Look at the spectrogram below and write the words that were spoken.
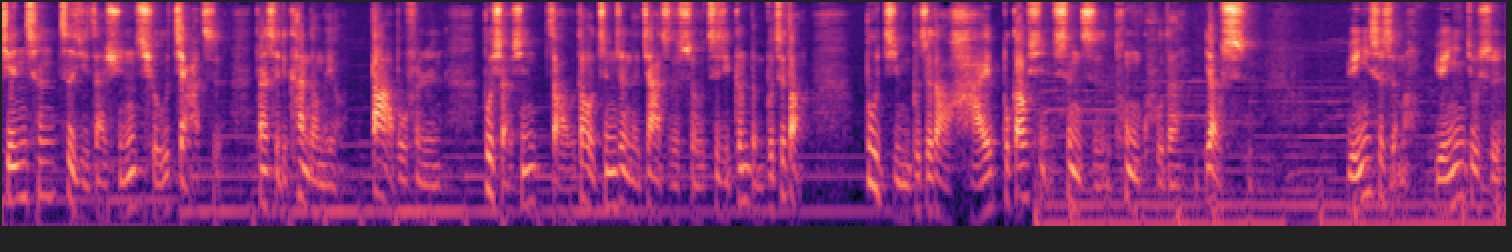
坚称自己在寻求价值，但是你看到没有？大部分人不小心找到真正的价值的时候，自己根本不知道，不仅不知道，还不高兴，甚至痛苦的要死。原因是什么？原因就是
